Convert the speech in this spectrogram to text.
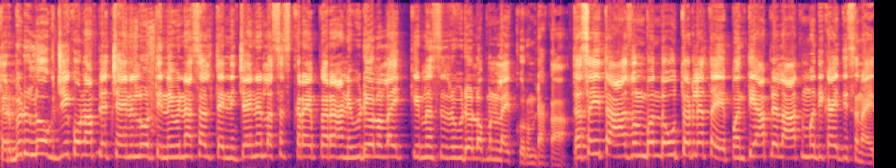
तर बिडू लोक जे कोण आपल्या चॅनल वरती नवीन असाल त्यांनी चॅनलला सबस्क्राईब करा आणि व्हिडिओला लाईक केलं नसेल तर व्हिडिओला पण लाईक करून टाका. तसं इथं अजून बंद उतरल्यात आहे पण ती आपल्याला आतमध्ये काय दिसत नाही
